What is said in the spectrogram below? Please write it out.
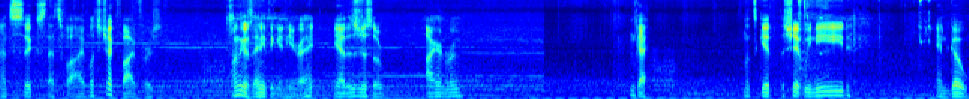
that's six. That's five. Let's check five first. I don't think there's anything in here, right? Yeah, this is just a iron room. Okay. Let's get the shit we need and go.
